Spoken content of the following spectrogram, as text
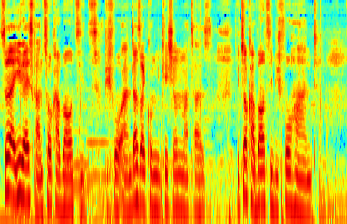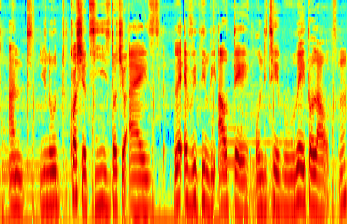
So that you guys can talk about it beforehand. That's why communication matters. You talk about it beforehand and you know cross your t's dot your i's let everything be out there on the table lay it all out mm?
